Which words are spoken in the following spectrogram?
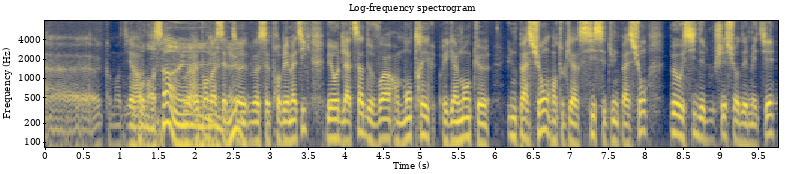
euh, comment dire Répondre à ça. Ouais, répondre à cette, oui. cette problématique. Mais au-delà de ça, de voir montrer également que une passion, en tout cas si c'est une passion, peut aussi déboucher sur des métiers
